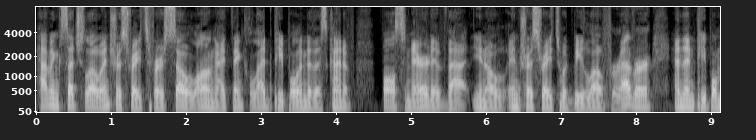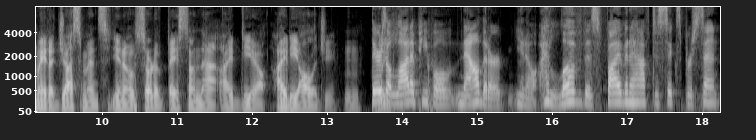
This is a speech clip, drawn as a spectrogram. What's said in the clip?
having such low interest rates for so long, I think led people into this kind of false narrative that you know interest rates would be low forever and then people made adjustments you know sort of based on that idea ideology mm. there's Please. a lot of people now that are you know i love this five and a half to six percent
